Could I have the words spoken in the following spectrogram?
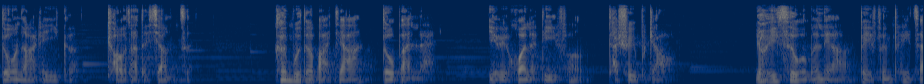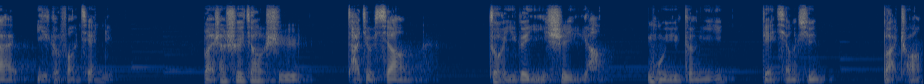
都拿着一个超大的箱子，恨不得把家都搬来，因为换了地方他睡不着。有一次我们俩被分配在一个房间里，晚上睡觉时，他就像做一个仪式一样，沐浴更衣，点香薰，把床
